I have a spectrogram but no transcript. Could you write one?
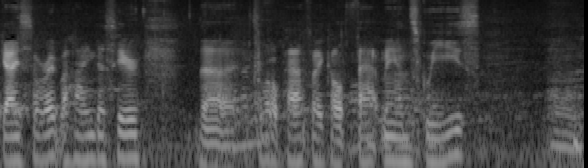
but All right, guys. So right behind us here, the it's a little pathway called Fat Man Squeeze. Um,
